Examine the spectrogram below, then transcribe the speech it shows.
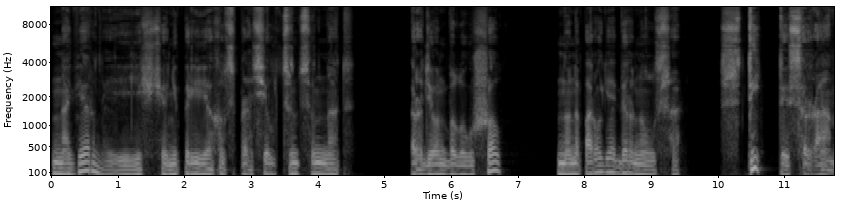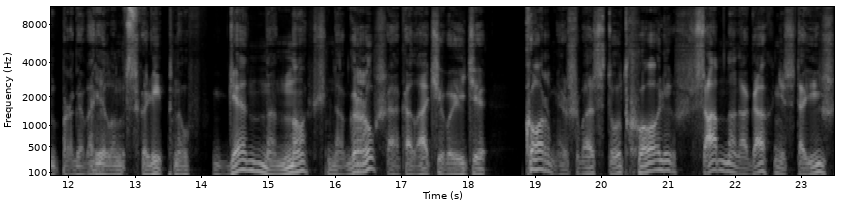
наверное, еще не приехал, спросил Цинциннат. Родион было ушел, но на пороге обернулся. «Стыд ты, срам!» — проговорил он, всхлипнув. Денно, нощно груши околачиваете, Кормишь вас тут, холишь, сам на ногах не стоишь,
